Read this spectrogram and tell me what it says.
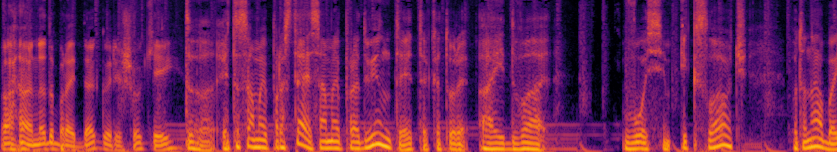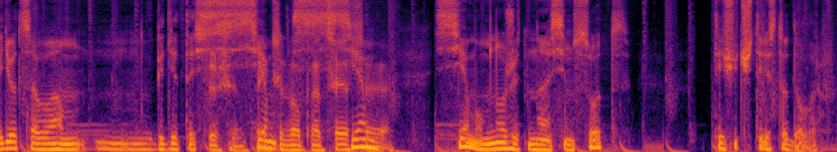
это? Ага, надо брать, да, говоришь? Окей. Да, это самая простая, самая продвинутая, это которая i2 8 X-Large. Вот она обойдется вам где-то Слушай, 7, 32 процесса. 7, 7 умножить на 700 1400 долларов.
